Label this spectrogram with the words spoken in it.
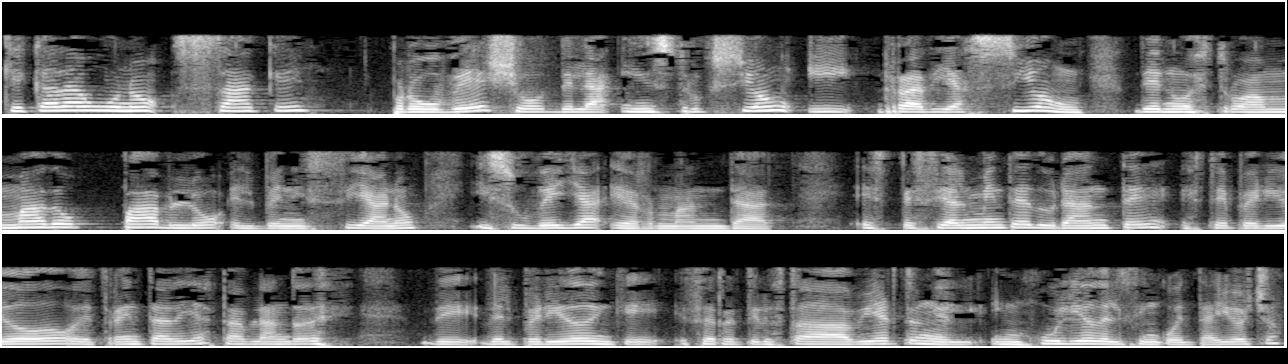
que cada uno saque provecho de la instrucción y radiación de nuestro amado Pablo el Veneciano y su bella hermandad, especialmente durante este periodo de 30 días, está hablando de, del periodo en que ese retiro estaba abierto en, en julio del 58,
